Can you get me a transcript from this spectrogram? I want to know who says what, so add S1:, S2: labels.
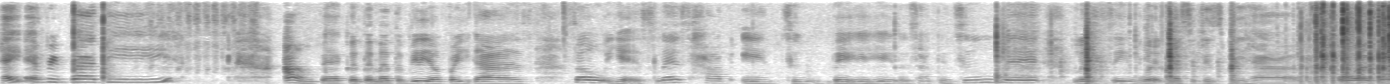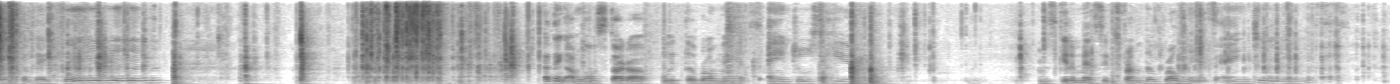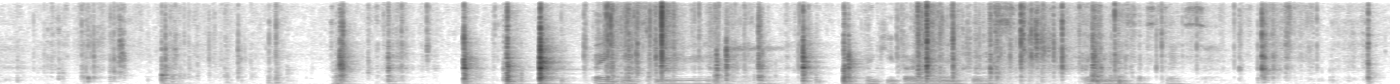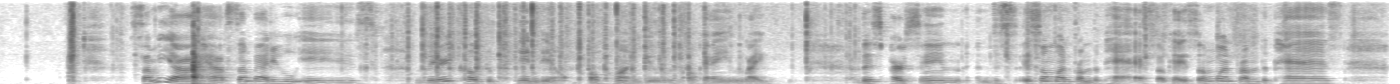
S1: Hey everybody! I'm back with another video for you guys. So yes, let's hop into it. Let's hop into it. Let's see what messages we have for the collective. I think I'm gonna start off with the romance angels here. Let's get a message from the romance angels. Thank you, Spirit. Guardian angels. Thank you, ancestors. Some of y'all have somebody who is very codependent upon you, okay? Like this person, this is someone from the past, okay? Someone from the past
